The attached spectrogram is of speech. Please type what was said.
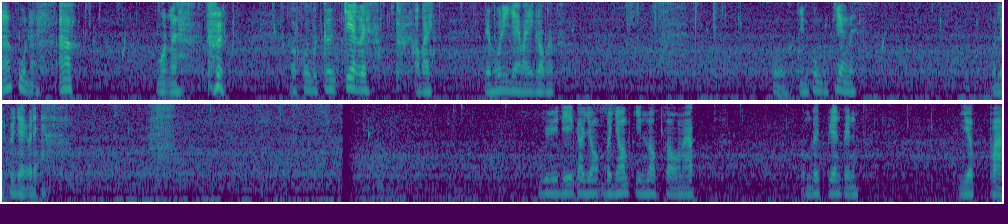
น้ำขุ่นอะ อ้าวหมดเลย เอากุ้งไปเกลี้ยงเกลี้ยงเลย เอาไป เดี๋ยวพรุ่งนี้แย่มาอีกรอบครับ โอ้กินกุ้งไปเกลี้ยงเลย ตัวเล็กตัวใหญ่ก็ได้อยู่ดีๆก็ยอมไปยอมกินรอบสองนะครับ ผมเลยเปลี่ยนเป็นเหยือบป่า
